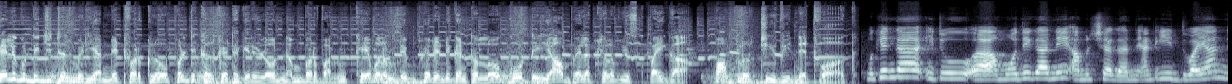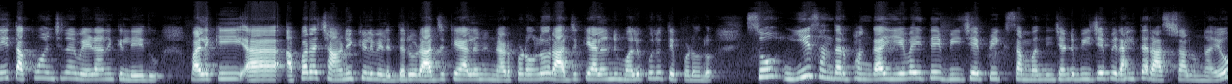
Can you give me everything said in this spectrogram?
తెలుగు డిజిటల్ మీడియా నెట్వర్క్లో పొలిటికల్ కేటగిరీలో నంబర్ వన్ కేవలం డెబ్బై రెండు గంటల్లో కోటి యాభై లక్షల వ్యూస్ పైగా పాపులర్ టీవీ నెట్వర్క్. ముఖ్యంగా ఇటు మోదీ గారిని అమిత్ షా గారిని అంటే ఈ ద్వయాన్ని తక్కువ అంచనా వేయడానికి లేదు. వాళ్ళకి అపర చాణుక్యులు వీళ్ళిద్దరూ రాజకీయాలను నడపడంలో రాజకీయాలను మలుపులు తిప్పడంలో. సో ఈ సందర్భంగా ఏవైతే బీజేపీకి సంబంధించి అంటే బీజేపీ రహిత రాష్ట్రాలు ఉన్నాయో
